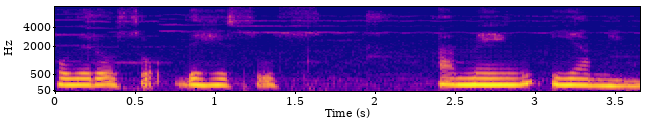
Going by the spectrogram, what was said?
poderoso de Jesús. Amén y amén.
